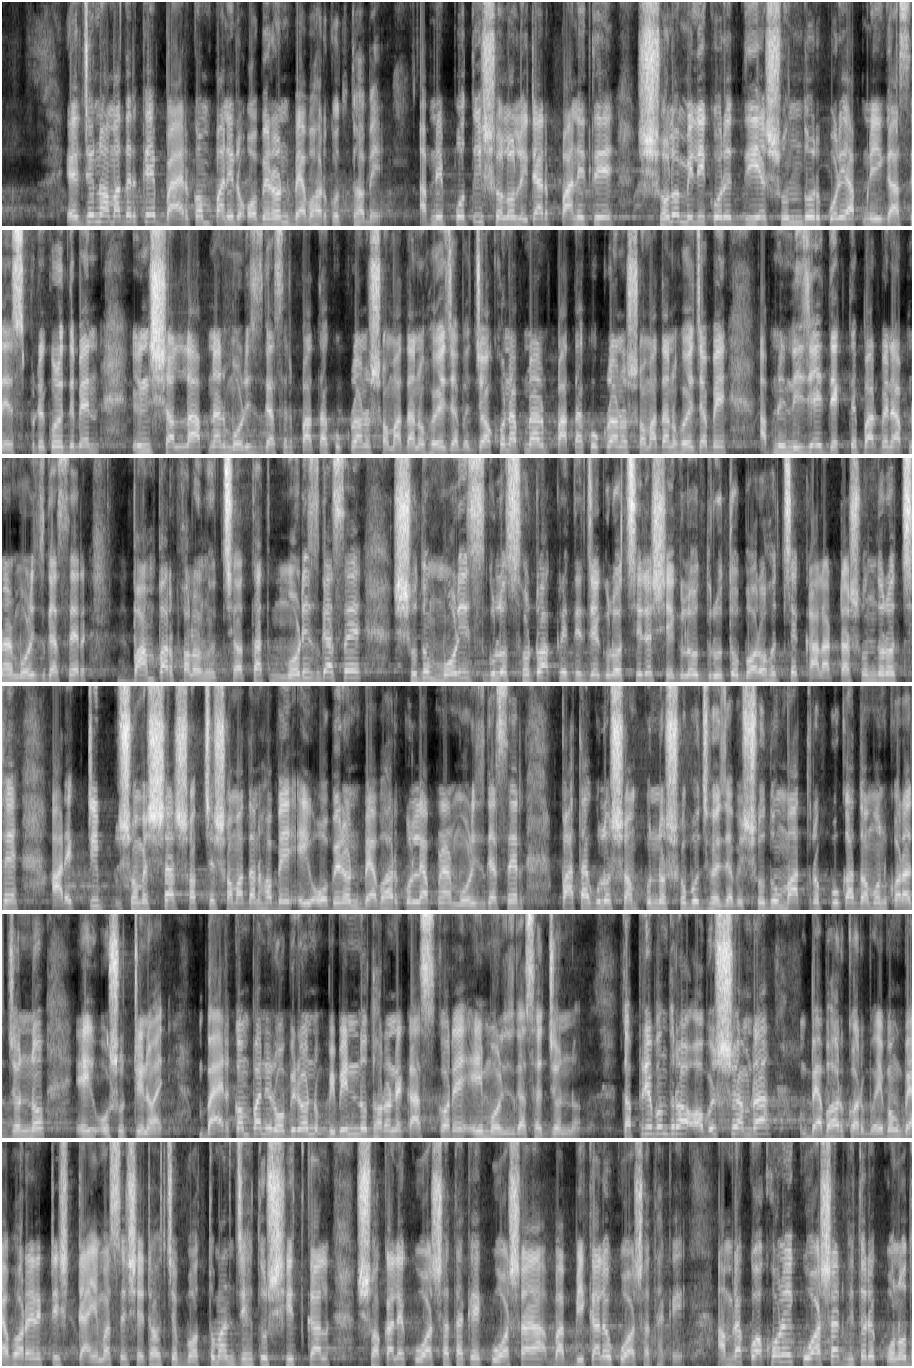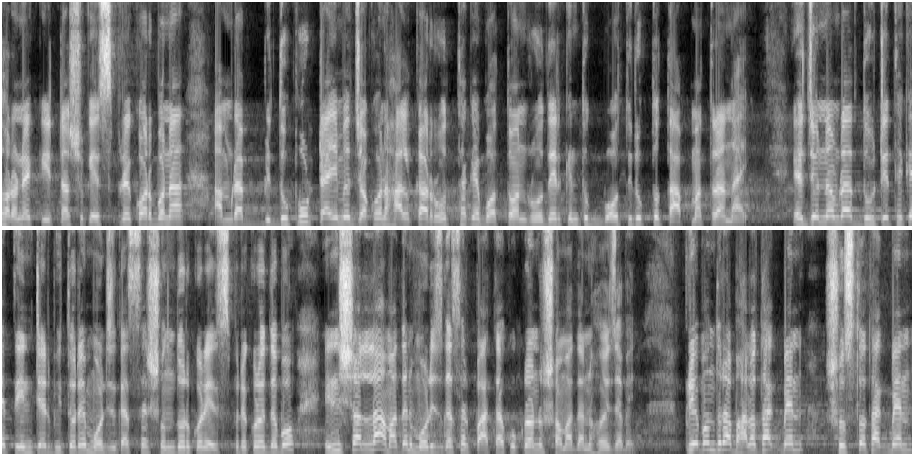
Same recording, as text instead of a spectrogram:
এর জন্য আমাদেরকে বায়ার কোম্পানির অবেরন ব্যবহার করতে হবে। আপনি প্রতি ষোলো লিটার পানিতে ষোলো মিলি করে দিয়ে সুন্দর করে আপনি গাছে স্প্রে করে দেবেন। ইনশাল্লাহ আপনার মরিচ গাছের পাতা কুকরানো সমাধান হয়ে যাবে। যখন আপনার পাতা কুকরানো সমাধান হয়ে যাবে, আপনি নিজেই দেখতে পারবেন আপনার মরিচ গাছের বাম্পার ফলন হচ্ছে। অর্থাৎ মরিচ গাছে শুধু মরিচগুলো ছোট আকৃতির যেগুলো ছিল, সেগুলো দ্রুত বড় হচ্ছে, কালারটা সুন্দর হচ্ছে। আরেকটি সমস্যার সবচেয়ে সমাধান হবে এই অবেরন ব্যবহার করলে আপনার মরিচ গাছের পাতাগুলো সম্পূর্ণ সবুজ হয়ে যাবে। শুধুমাত্র পোকা দমন করার জন্য এই ওষুধটি নয়। বায়ার কোম্পানির অবিরন বিভিন্ন ধরনের কাজ করে এই মরিচ গাছের জন্য। তা প্রিয় বন্ধুরা, অবশ্যই আমরা ব্যবহার করব এবং ব্যবহারের একটি টাইম আছে, সেটা হচ্ছে বর্তমান যেহেতু শীতকাল, সকালে কুয়াশা থাকে, কুয়াশা বা বিকালেও কুয়াশা থাকে। আমরা কখনোই কুয়াশার ভিতরে কোনো ধরনের কীটনাশক স্প্রে করব না। আমরা দুপুর টাইমে যখন হালকা রোদ থাকে, বর্তমান রোদের কিন্তু অতিরিক্ত তাপমাত্রা নাই। এর জন্য আমরা দুইটে থেকে তিনটের ভিতরে মরিচ গাছের সুন্দর করে স্প্রে করে দেব। ইনশাল্লাহ আমাদের মরিচ গাছের পাতা কুকরানোর সমাধান হয়ে যাবে। প্রিয় বন্ধুরা, ভালো থাকবেন, সুস্থ থাকবেন।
